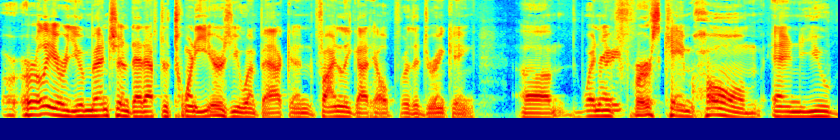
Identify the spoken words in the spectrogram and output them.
earlier you mentioned that after 20 years you went back and finally got help for the drinking. Um, when right. you first came home and you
